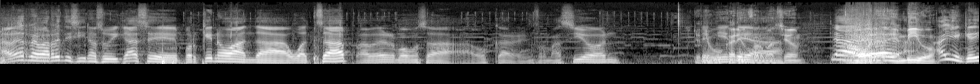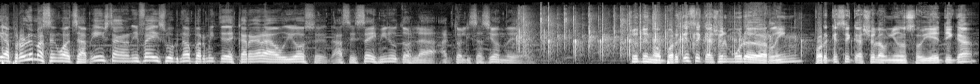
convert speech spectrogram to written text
A ver, Navarrete, si nos ubicás, eh, ¿por qué no anda WhatsApp? A ver, vamos a buscar información. ¿Querés buscar a- información? Claro, Ahora, en vivo. Alguien que diga problemas en WhatsApp, Instagram y Facebook no permite descargar audios. Eh, Hace seis minutos la actualización de. Yo tengo, ¿por qué se cayó el muro de Berlín? ¿Por qué se cayó la Unión Soviética?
